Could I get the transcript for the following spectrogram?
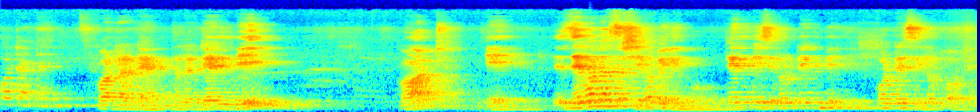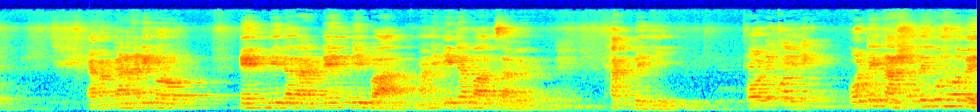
কটার টাইম কট আর 10 তাহলে 10 বি কট এ যেভাবে আছে সেভাবে লিখব। 10 বি ছিল 10 বি কট এ ছিল কট এ এখন কাটাকাটি করো। 10 বি দ্বারা 10 বি বাদ মানে এটা বাদ যাবে। থাকবে কি? কট cot এ A। কট এ কার সাথে গুণ হবে?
